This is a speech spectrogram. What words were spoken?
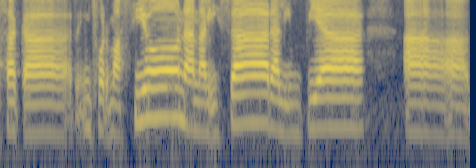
sacar información, a analizar, a limpiar, a,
